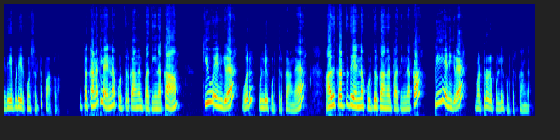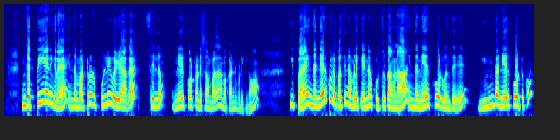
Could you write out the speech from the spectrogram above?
இது எப்படி இருக்கும்னு சொல்லிட்டு பார்க்கலாம். இப்போ கணக்கில் என்ன கொடுத்துருக்காங்கன்னு பார்த்தீங்கன்னாக்கா கியூ என்கிற ஒரு புள்ளி கொடுத்துருக்காங்க. அதுக்கு அடுத்தது என்ன கொடுத்துருக்காங்கன்னு பார்த்தீங்கன்னாக்கா பி என்கிற மற்றொரு புள்ளி கொடுத்துருக்காங்க. இந்த பி என்கிற இந்த மற்றொரு புள்ளி வழியாக செல்லும் நேர்கோட்டினுடைய சமன்பாடு தான் நம்ம கண்டுபிடிக்கணும். இப்போ இந்த நேர்கோடை பற்றி நம்மளுக்கு என்ன கொடுத்துருக்காங்கன்னா இந்த நேர்கோடு வந்து இந்த நேர்கோட்டுக்கும்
